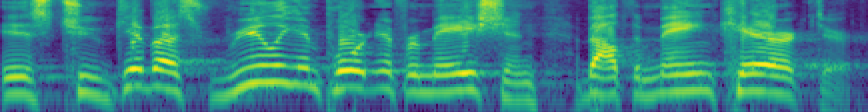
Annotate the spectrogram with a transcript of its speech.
is to give us really important information about the main character.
